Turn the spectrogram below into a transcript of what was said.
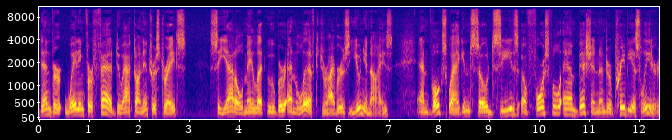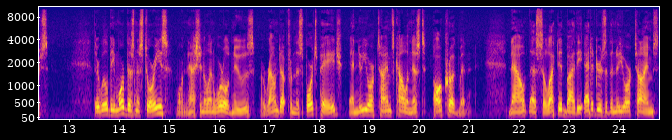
Denver waiting for Fed to act on interest rates. Seattle may let Uber and Lyft drivers unionize. And Volkswagen sowed seeds of forceful ambition under previous leaders. There will be more business stories, more national and world news, a roundup from the sports page, and New York Times columnist Paul Krugman. Now, as selected by the editors of the New York Times,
